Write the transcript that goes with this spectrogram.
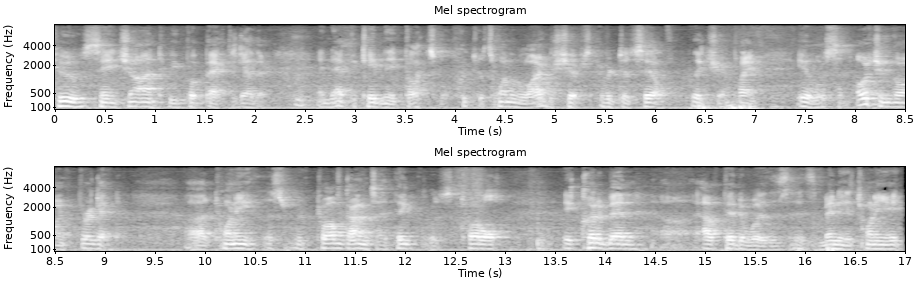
to St. John to be put back together. And that became the Flexible, which was one of the largest ships ever to sail Lake Champlain. It was an ocean-going frigate. Uh, 20, 12 guns, I think, was total. It could have been uh, outfitted with as, many as 28.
